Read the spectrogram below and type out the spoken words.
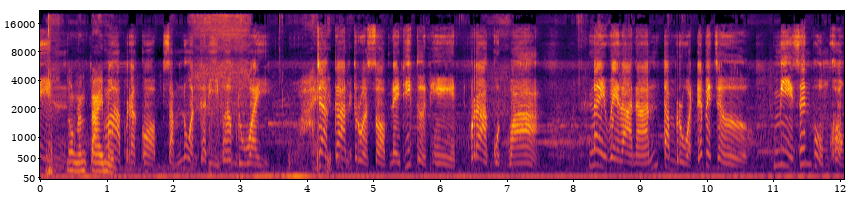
ดินนอกนั้นตายหมด มาประกอบสำนวนคดีเพิ่มด้วยว้ายจากเผ็ดการตรวจสอบในที่เกิดเหตุ ปรากฏว่า ในเวลานั้นตำรวจได้ไปเจอ มีเส้นผมของ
